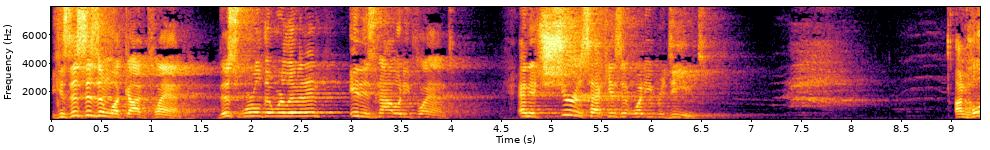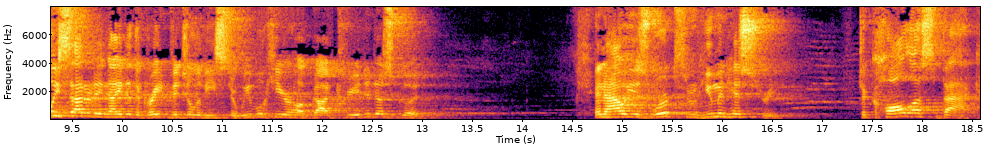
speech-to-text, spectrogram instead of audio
Because this isn't what God planned. This world that we're living in, it is not what He planned. And it sure as heck isn't what He redeemed. On Holy Saturday night of the great vigil of Easter, we will hear how God created us good and how He has worked through human history to call us back.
